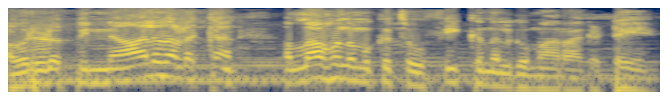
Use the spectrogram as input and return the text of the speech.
അവരുടെ പിന്നാലെ നടക്കാൻ അള്ളാഹു നമുക്ക് ചൗഫീക്ക് നൽകുമാറാകട്ടെ.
